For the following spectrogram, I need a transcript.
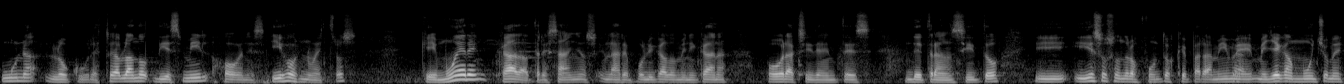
una locura. Estoy hablando 10.000 jóvenes, hijos nuestros, que mueren cada tres años en la República Dominicana por accidentes de tránsito. Y, y esos son de los puntos que para mí me, me llegan mucho, me,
